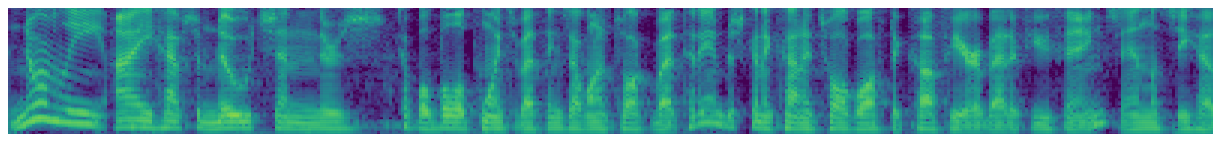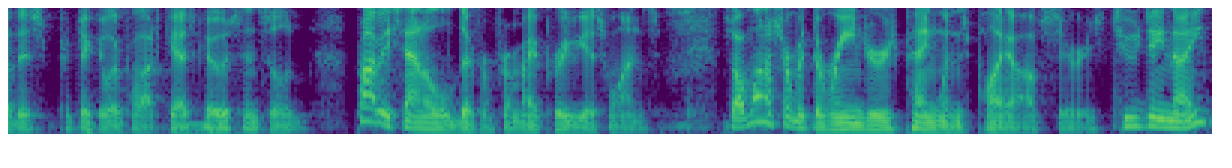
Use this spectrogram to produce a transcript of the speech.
Normally, I have some notes and there's a couple of bullet points about things I want to talk about. Today, I'm just going to kind of talk off the cuff here about a few things, and let's see how this particular podcast goes, since it'll probably sound a little different from my previous ones. So, I want to start with the Rangers Penguins playoff series. Tuesday night,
